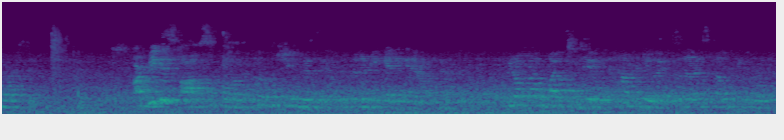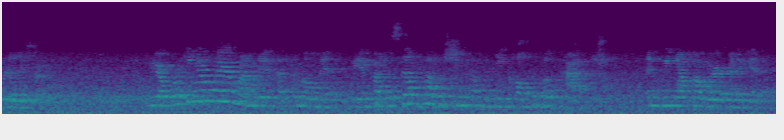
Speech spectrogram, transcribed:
more soon. Our biggest obstacle in the publishing business is going to be getting it out there. We don't know what to do and how to do it, so us tell people really struggling. We are working our way around it at the moment. We have found a self-publishing company called The Book Patch, and we know how we're going to get it.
